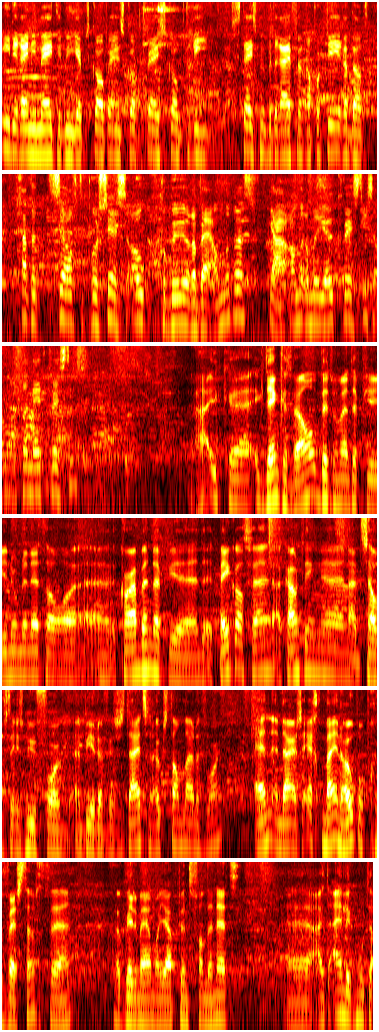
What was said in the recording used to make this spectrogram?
Iedereen die meet het nu, je hebt scope 1, scope 2, scope 3. Steeds meer bedrijven rapporteren dat. Gaat hetzelfde proces ook gebeuren bij andere, ja, andere milieukwesties, andere planeetkwesties? Ja, ik, uh, ik denk het wel. Op dit moment heb je, je noemde net al uh, carbon, heb je de hè, accounting. Uh, nou, hetzelfde is nu voor biodiversiteit, zijn ook standaarden voor. En, en daar is echt mijn hoop op gevestigd, ook Willem helemaal jouw punt van de net. uiteindelijk moeten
